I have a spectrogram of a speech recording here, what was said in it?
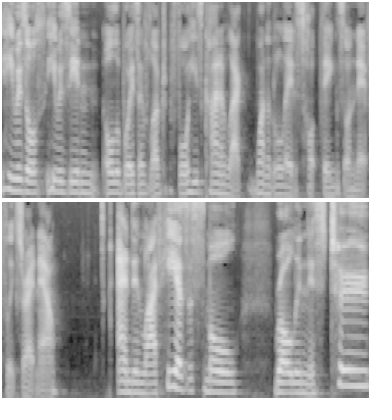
he was also he was in All the Boys I've Loved Before. He's kind of like one of the latest hot things on Netflix right now. And in life, he has a small role in this too.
